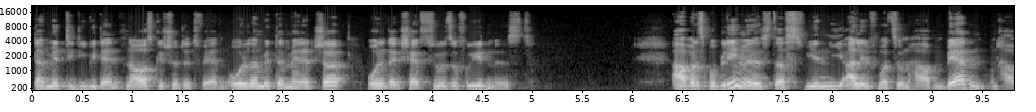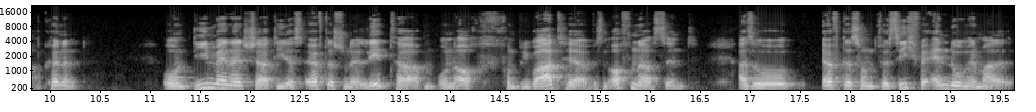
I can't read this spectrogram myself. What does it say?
damit die Dividenden ausgeschüttet werden oder damit der Manager oder der Geschäftsführer zufrieden ist. Aber das Problem ist, dass wir nie alle Informationen haben werden und haben können. Und die Manager, die das öfters schon erlebt haben und auch von privat her ein bisschen offener sind, also öfters schon für sich Veränderungen mal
